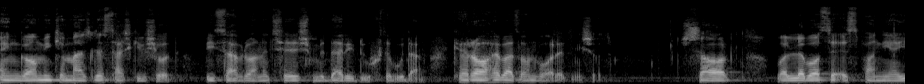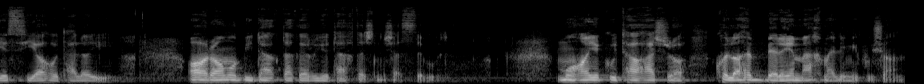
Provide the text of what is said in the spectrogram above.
هنگامی که مجلس تشکیل شد بی صبرانه چشم به دری دوخته بودم که راهب از آن وارد می شد. شارل با لباس اسپانیایی سیاه و طلایی آرام و بیدقدقه روی تختش نشسته بود. موهای کوتاهش را کلاه بره مخملی می پوشان.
